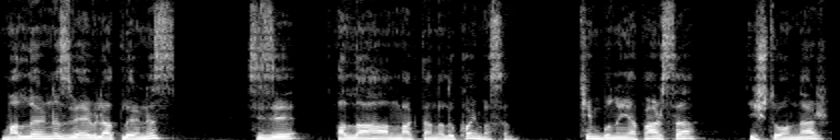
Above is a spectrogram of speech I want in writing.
Mallarınız ve evlatlarınız sizi Allah'a anmaktan alıkoymasın. Kim bunu yaparsa işte onlar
